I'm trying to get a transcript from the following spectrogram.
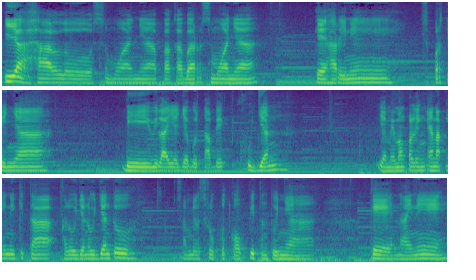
Iya, halo semuanya. Apa kabar semuanya? Kayak hari ini sepertinya di wilayah Jabotabek hujan. Ya memang paling enak ini kita kalau hujan-hujan tuh sambil seruput kopi tentunya. Oke, nah ini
